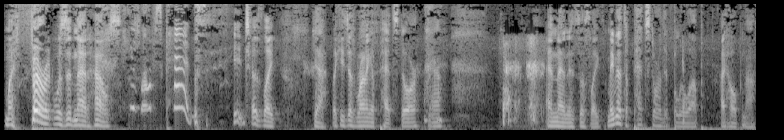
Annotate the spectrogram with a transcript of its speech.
My ferret was in that house. He loves pets. he just like, yeah, like he's just running a pet store. Yeah. and then it's just like, maybe that's a pet store that blew up. I hope not.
